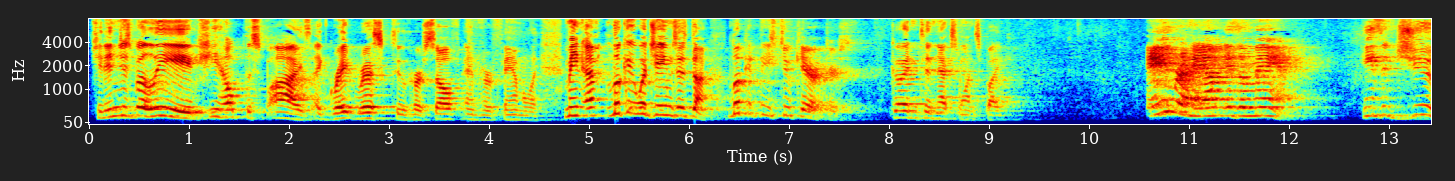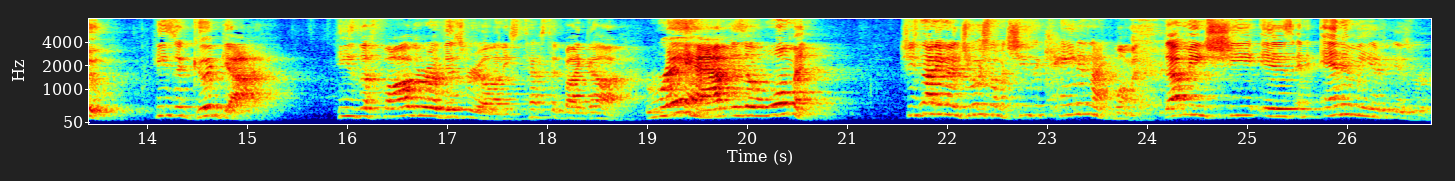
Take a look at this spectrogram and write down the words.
She didn't just believe, she helped the spies at great risk to herself and her family. I mean, um, look at what James has done. Look at these two characters. Go ahead into the next one, Spike. Abraham is a man, he's a Jew, he's a good guy. He's the father of Israel and he's tested by God. Rahab is a woman. She's not even a Jewish woman, she's a Canaanite woman. That means she is an enemy of Israel.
